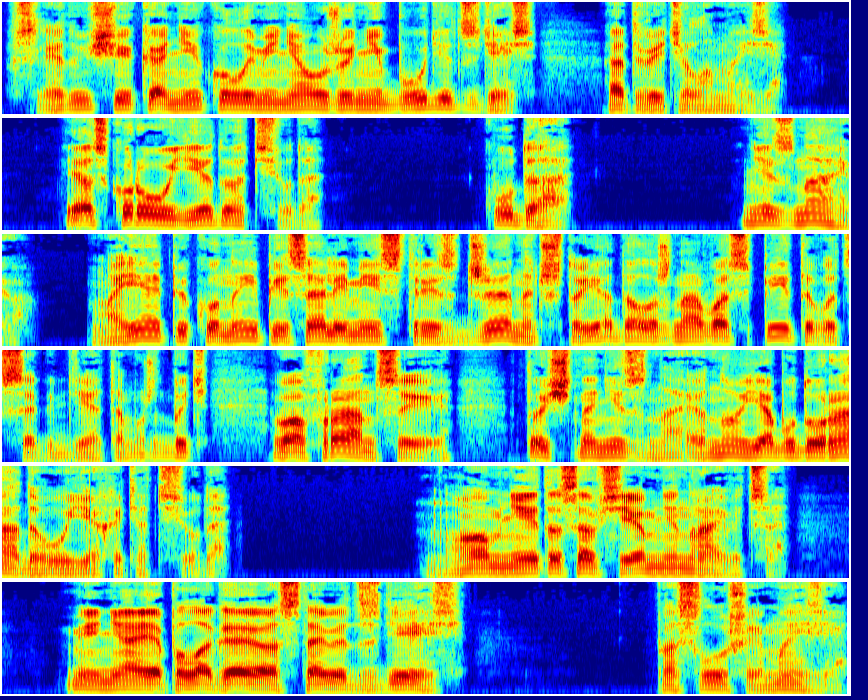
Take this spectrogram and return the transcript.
«В следующие каникулы меня уже не будет здесь», — ответила Мэйзи. «Я скоро уеду отсюда». «Куда?» «Не знаю. Мои опекуны писали мистерис Дженнет, что я должна воспитываться где-то, может быть, во Франции, точно не знаю, но я буду рада уехать отсюда». «Но мне это совсем не нравится. Меня, я полагаю, оставят здесь. Послушай, Мэйзи,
